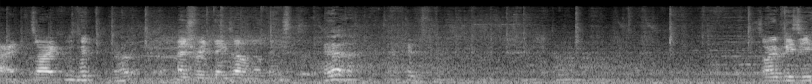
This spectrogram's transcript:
Yeah. Alright, sorry. Uh-huh. I just read things, I don't know things. Yeah. Sorry, PC.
